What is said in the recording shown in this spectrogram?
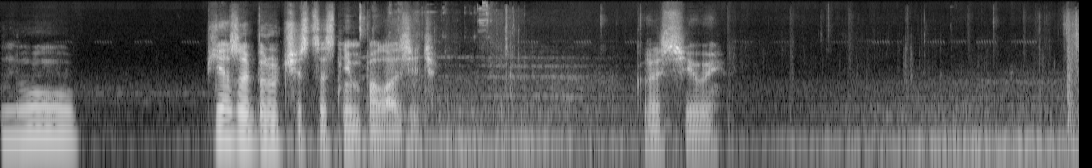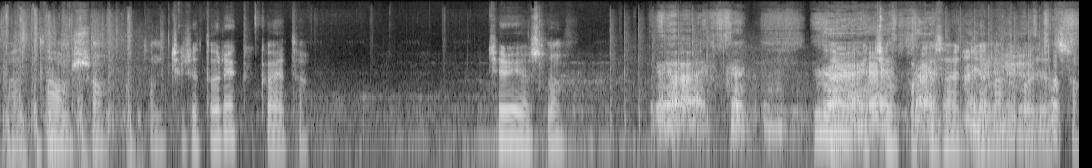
Ну, я заберу чисто з ним полазить. Красивий. А там что? Там территория какая-то? Интересно. Так, хотел показать, где находится.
